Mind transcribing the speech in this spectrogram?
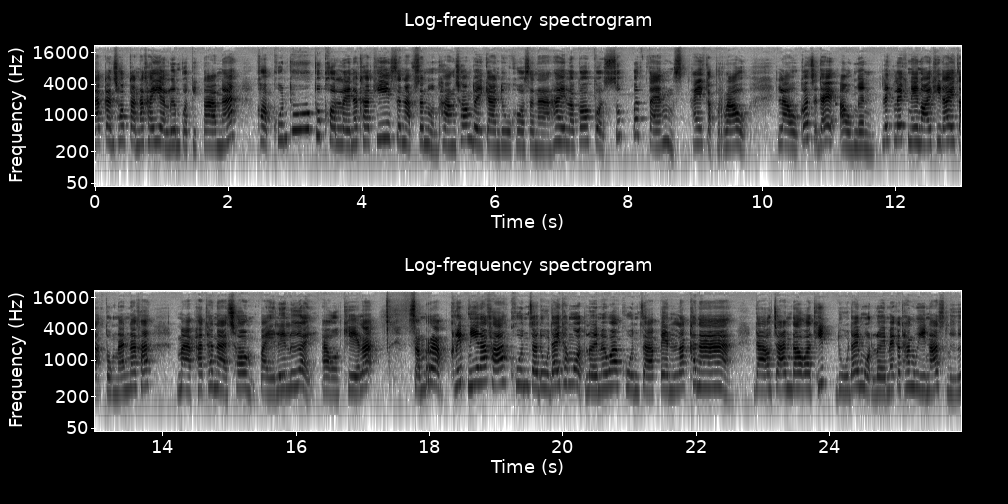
รักกันชอบกันนะคะ อย่าลืมกดติดตามนะ ขอบคุณทุกทุกคนเลยนะคะ ที่สนับสนุนทางช่องโดยการดูโฆษณาให้แล้วก็กดซุปเปอร์แตงส์ให้กับเรา เราก็จะได้เอาเงินเล็กๆ น้อยๆที่ได้จากตรงนั้นนะคะ มาพัฒนาช่องไปเรื่อยๆ เอาโอเคละ สำหรับคลิปนี้นะคะ คุณจะดูได้ทั้งหมดเลยไม่ว่าคุณจะเป็นลัคนาดาวจันทร์ดาวอาทิตย์ดูได้หมดเลยแม้กระทั่งวีนัส หรือ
